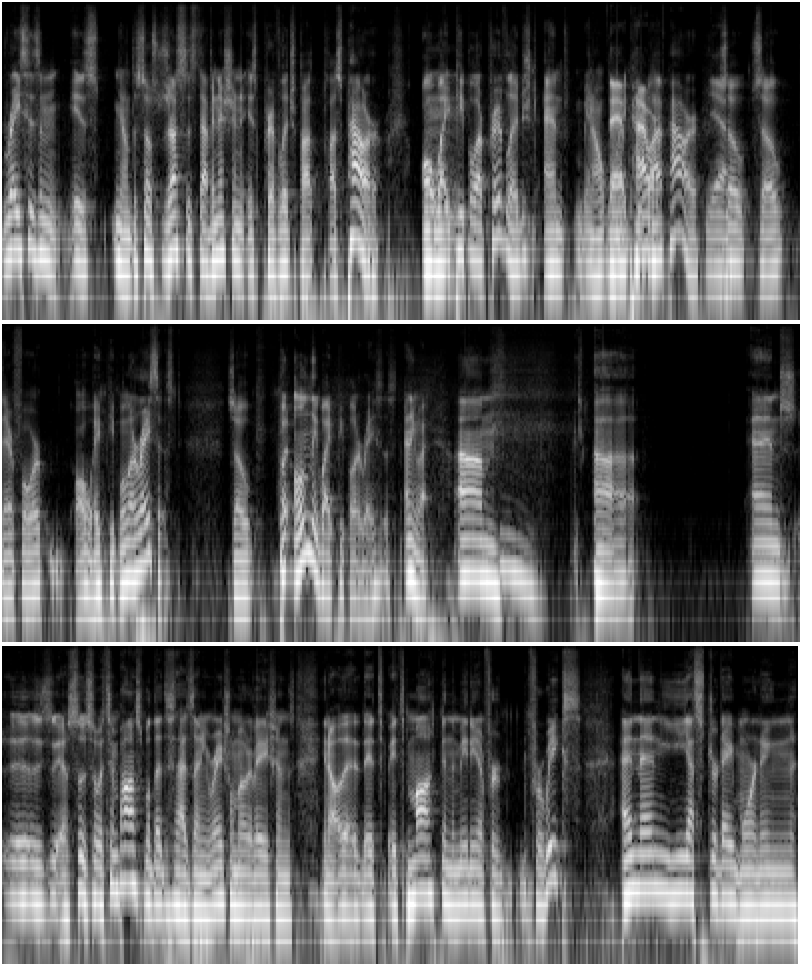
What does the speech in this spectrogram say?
racism is you know the social justice definition is privilege plus power. All white people are privileged, and you know Mm. They have white people have power. Yeah. So so therefore, all white people are racist. So, but only white people are racist. Anyway, um, uh, and uh, so, so it's impossible that this has any racial motivations. You know, it's it's mocked in the media for for weeks, and then yesterday morning,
